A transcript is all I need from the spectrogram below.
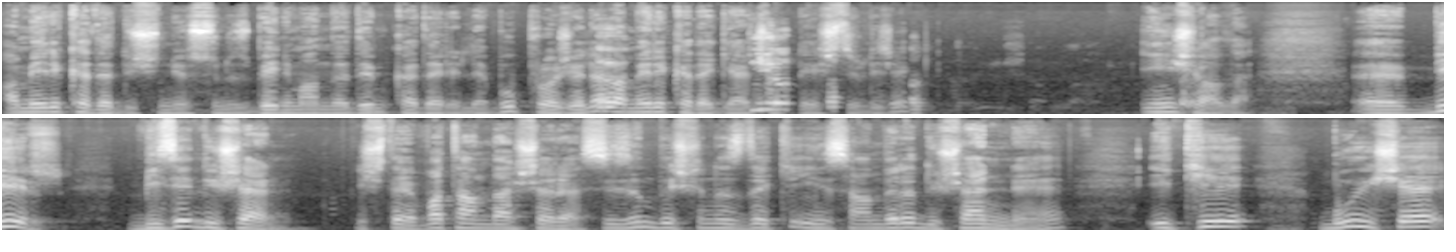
Amerika'da düşünüyorsunuz benim anladığım kadarıyla bu projeler Evet. Amerika'da gerçekleştirilecek. İnşallah. Ee, bir, bize düşen işte vatandaşlara, sizin dışınızdaki insanlara düşen ne? İki, bu işe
